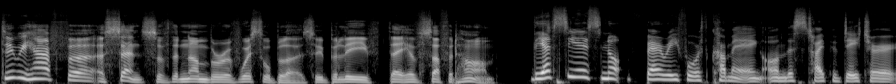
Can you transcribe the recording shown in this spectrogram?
Do we have uh, a sense of the number of whistleblowers who believe they have suffered harm? The FCA is not very forthcoming on this type of data,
